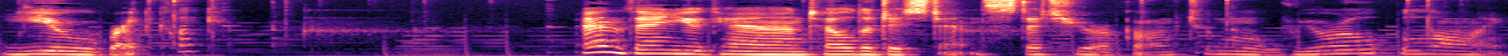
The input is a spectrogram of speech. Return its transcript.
you right click and then you can tell the distance that you're going to move your line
